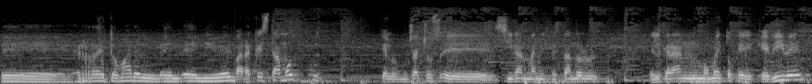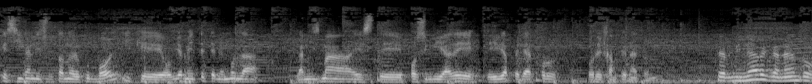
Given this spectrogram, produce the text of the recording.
eh, retomar el, el- el nivel. ¿Para qué estamos? Pues, que los muchachos eh, sigan manifestando el, el gran momento que, que viven, que sigan disfrutando del fútbol y que obviamente tenemos la, la misma este, posibilidad de, de ir a pelear por, por el campeonato. ¿no? terminar ganando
